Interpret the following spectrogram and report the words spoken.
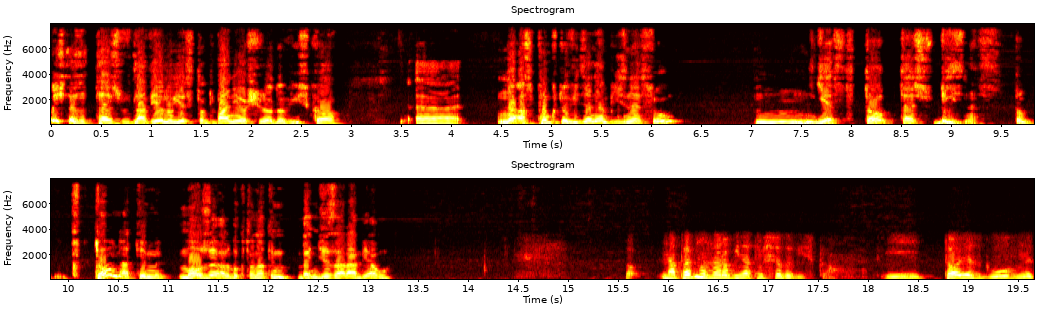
myślę, że też dla wielu jest to dbanie o środowisko. E, no a z punktu widzenia biznesu mm, jest to też biznes. To kto na tym może albo kto na tym będzie zarabiał? No, na pewno zarobi na tym środowisko. I to jest główny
